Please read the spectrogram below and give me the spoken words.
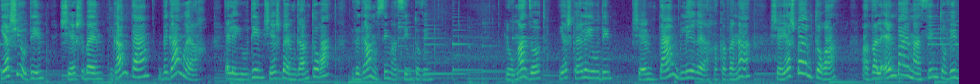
יש יהודים שיש בהם גם טעם וגם ריח. אלה יהודים שיש בהם גם תורה וגם עושים מעשים טובים. לעומת זאת, יש כאלה יהודים שהם טעם בלי ריח. הכוונה שיש בהם תורה, אבל אין בהם מעשים טובים.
